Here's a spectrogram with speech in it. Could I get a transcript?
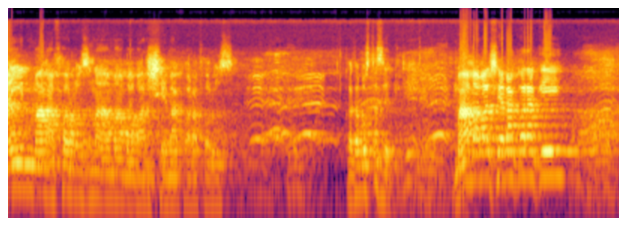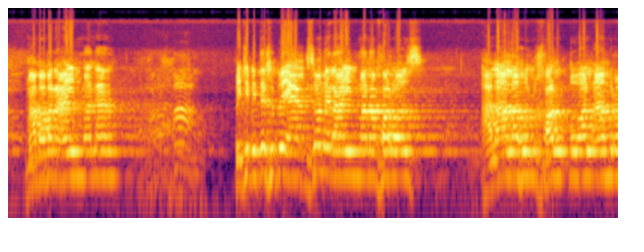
আইন মানা ফরজ না মা বাবার সেবা করা ফরজ। কথা বুঝতেছেন মা বাবার সেবা করা কি? মা বাবার আইন মানা? পৃথিবীতে শুধু একজনের আইন মানা ফরজ। আলালাহুল ওয়াল আমর।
